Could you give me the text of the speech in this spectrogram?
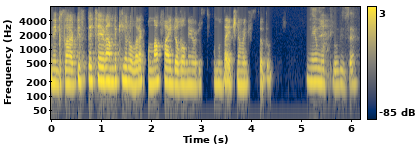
Ne güzel. Biz de çevremdekiler olarak bundan faydalanıyoruz. Bunu da eklemek istedim. Ne mutlu bize.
